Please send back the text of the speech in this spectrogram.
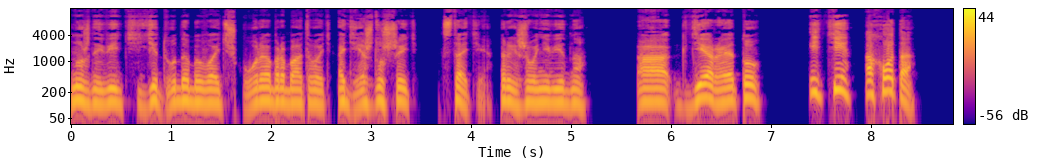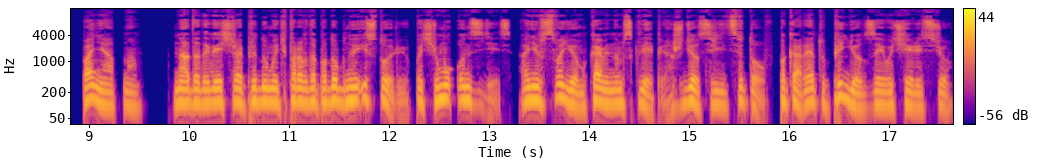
Нужно ведь еду добывать, шкуры обрабатывать, одежду шить. Кстати, рыжего не видно. А где Рету? Идти, охота. Понятно. Надо до вечера придумать правдоподобную историю, почему он здесь, а не в своем каменном склепе, ждет среди цветов, пока Рету придет за его челюстью.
